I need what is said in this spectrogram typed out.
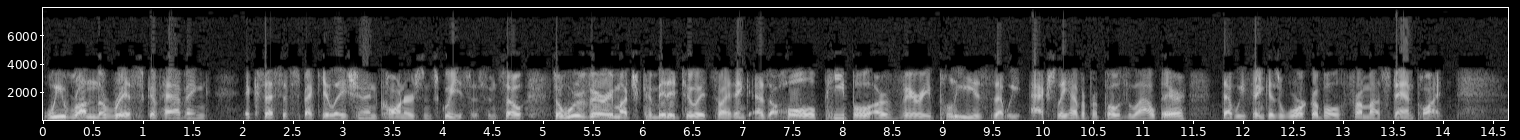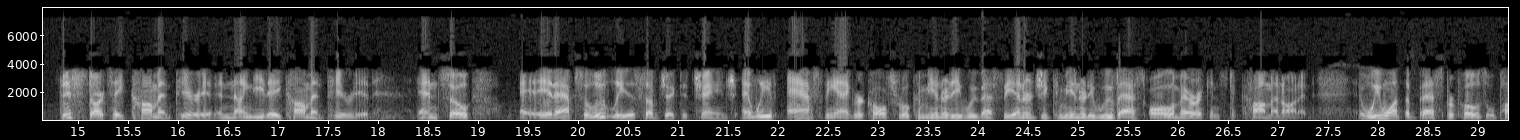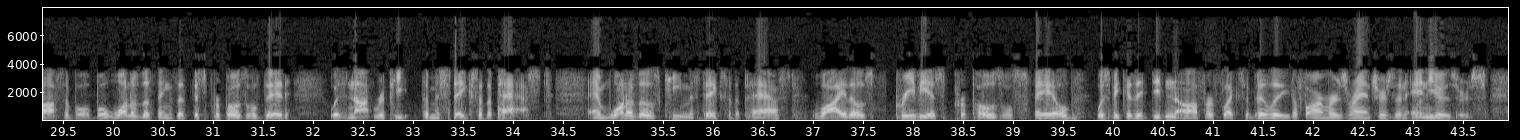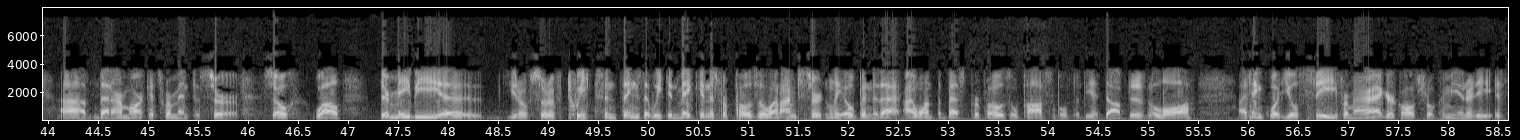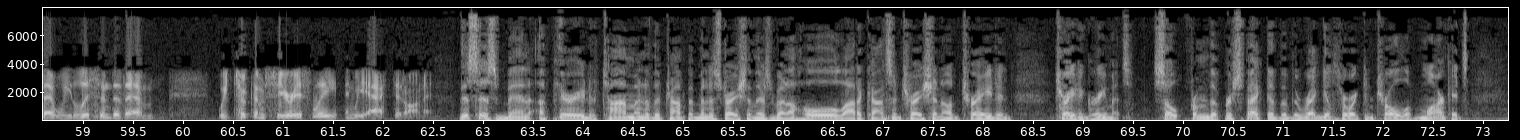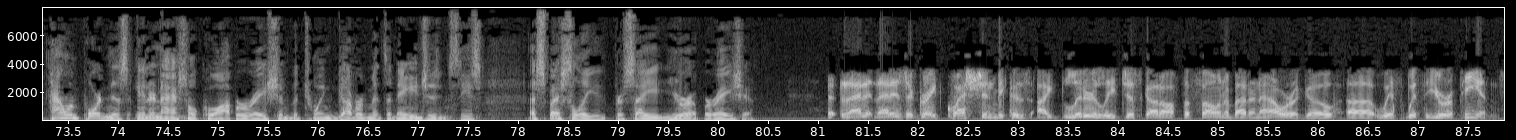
we run the risk of having excessive speculation and corners and squeezes. And so, so we're very much committed to it. So I think as a whole, people are very pleased that we actually have a proposal out there that we think is workable from a standpoint. This starts a comment period, a 90 day comment period. And so it absolutely is subject to change. And we've asked the agricultural community, we've asked the energy community, we've asked all Americans to comment on it. We want the best proposal possible, but one of the things that this proposal did was not repeat the mistakes of the past. And one of those key mistakes of the past, why those previous proposals failed, was because it didn't offer flexibility to farmers, ranchers, and end users uh, that our markets were meant to serve. So while there may be uh, you know, sort of tweaks and things that we can make in this proposal, and I'm certainly open to that. I want the best proposal possible to be adopted a law. I think what you'll see from our agricultural community is that we listened to them, we took them seriously, and we acted on it. This has been a period of time under the Trump administration. There's been a whole lot of concentration on trade and trade agreements. So from the perspective of the regulatory control of markets, how important is international cooperation between governments and agencies especially per se Europe or Asia? That that is a great question because I literally just got off the phone about an hour ago uh, with with the Europeans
